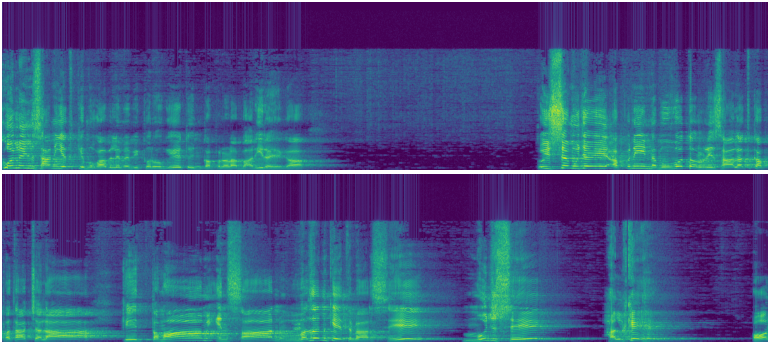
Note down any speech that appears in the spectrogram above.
کل انسانیت کے مقابلے میں بھی کرو گے تو ان کا پلڑا بھاری رہے گا۔ تو اس سے مجھے اپنی نبوت اور رسالت کا پتہ چلا کہ تمام انسان وزن کے اعتبار سے مجھ سے ہلکے ہیں۔ اور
